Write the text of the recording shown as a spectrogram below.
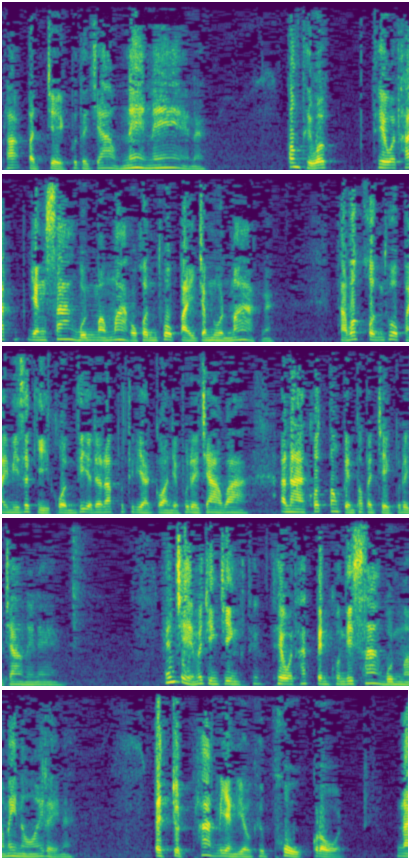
พระปัจเจกพุทธเจ้าแน่ๆนะต้องถือว่าเทวทัตยังสร้างบุญมามากกว่าคนทั่วไปจำนวนมากนะถามว่าคนทั่วไปมีสักกี่คนที่จะได้รับพุทธพยากรจากพระพุทธเจ้าว่า อนาคตต้องเป็นพระปัจเจกพุทธเจ้าแน่ๆเห็นจะเห็นว่าจริง ๆ เทวทัตเป็นคนที่สร้างบุญมาไม่น้อยเลยนะแต่จุดพลาดมีอย่างเดียวคือผูกโกรธใน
